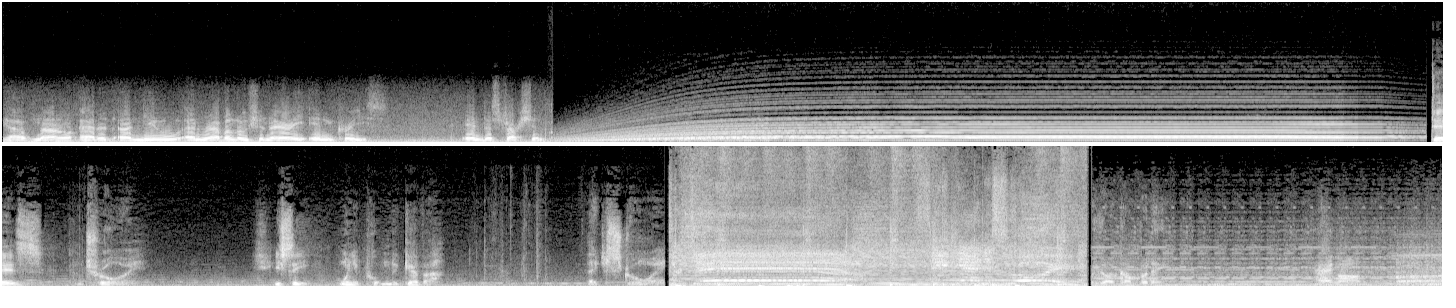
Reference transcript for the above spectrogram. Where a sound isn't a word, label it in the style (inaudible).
We have now added a new and revolutionary increase in destruction. Des and Troy. You see, when you put them together, they destroy. We got company. Hang on.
